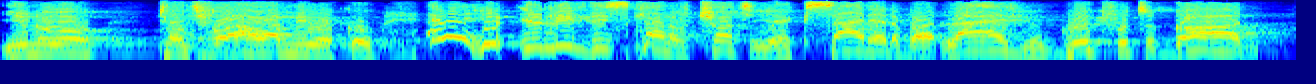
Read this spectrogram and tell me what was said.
you know, 24 hour miracle. And you, you leave this kind of church, you're excited about life, you're grateful to God,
